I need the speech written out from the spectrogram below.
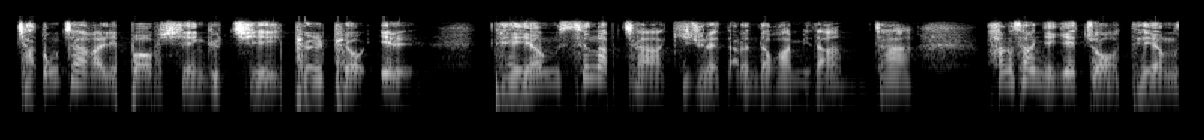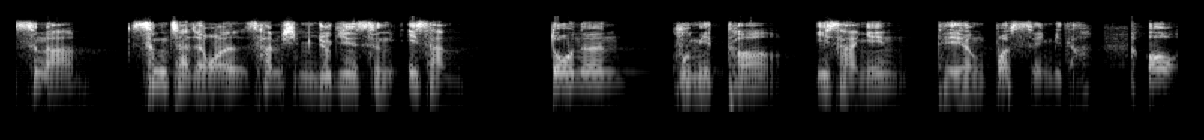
자동차 관리법 시행규칙 별표 1 대형 승합차 기준에 따른다고 합니다. 자, 항상 얘기했죠. 대형 승합 승차 정원 36인승 이상 또는 9m 이상인 대형 버스입니다. 어,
